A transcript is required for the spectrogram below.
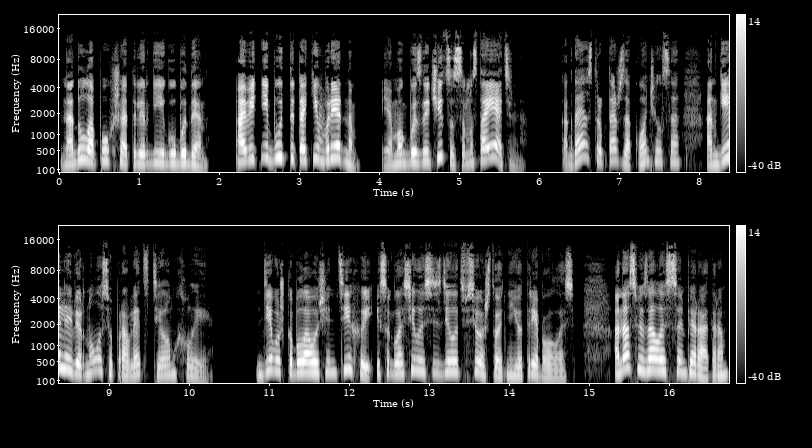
Надул опухший от аллергии губы Дэн. А ведь не будь ты таким вредным. Я мог бы излечиться самостоятельно. Когда инструктаж закончился, Ангелия вернулась управлять телом Хлеи. Девушка была очень тихой и согласилась сделать все, что от нее требовалось. Она связалась с императором,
